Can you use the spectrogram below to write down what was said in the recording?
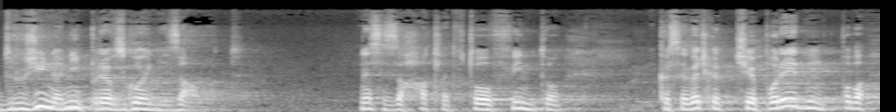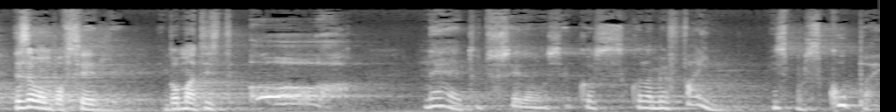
družina ni prevzgojni zavod. Ne se zahakljati v to finto, ker se večkrat, če je poreden, pa pa ne bomo pa vsedli. In pa ima tisti, oh, ne, tudi vsedemo se, ko, ko nam je fajn, mi smo skupaj.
